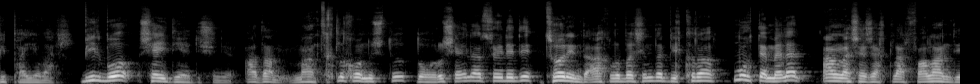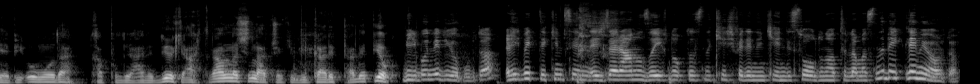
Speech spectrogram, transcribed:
bir payı var. Bilbo şey diye düşünüyor. Adam mantıklı konuştu. Doğru şeyler söyledi. Thorin de aklı başında bir kral. Muhtemelen anlaşacaklar falan diye bir umuda kapılıyor. Hani diyor ki artık anlaşırlar çünkü bir garip talep yok. Bilbo ne diyor burada? Elbette kimsenin ejderhanın zayıf noktasını keşfedenin kendisi olduğunu hatırlamasını beklemiyordu.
